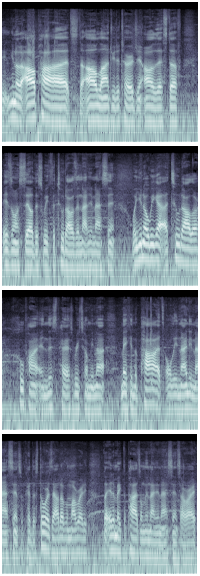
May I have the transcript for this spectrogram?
you know the all pods the all laundry detergent all of that stuff is on sale this week for two dollars and 99 cents. Well you know we got a two dollar coupon in this past RetailMeNot making the pods only 99 cents okay? The store is out of them already but it'll make the pods only 99 cents all right?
